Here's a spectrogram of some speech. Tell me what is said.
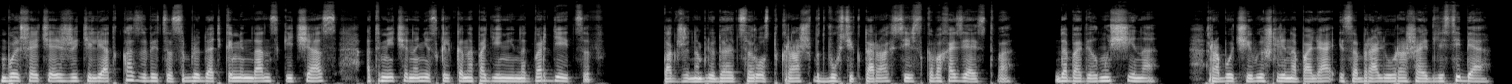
Большая часть жителей отказывается соблюдать комендантский час, отмечено несколько нападений на гвардейцев. Также наблюдается рост краж в двух секторах сельского хозяйства, добавил мужчина. Рабочие вышли на поля и собрали урожай для себя.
